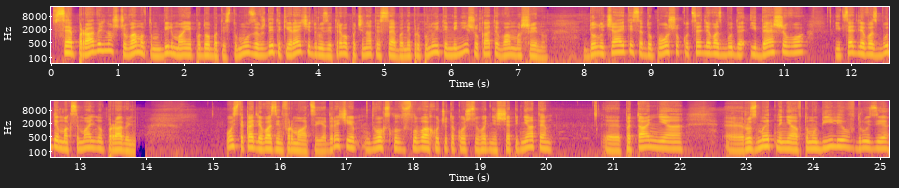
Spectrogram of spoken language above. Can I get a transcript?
все правильно, що вам автомобіль має подобатись. Тому завжди такі речі, друзі, треба починати з себе. Не пропонуйте мені шукати вам машину. Долучайтеся до пошуку, це для вас буде і дешево, і це для вас буде максимально правильно. Ось така для вас інформація. До речі, в двох словах хочу також сьогодні ще підняти е, питання е, розмитнення автомобілів, друзі.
